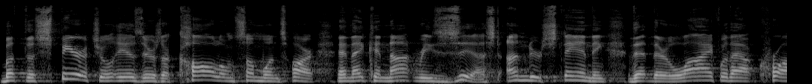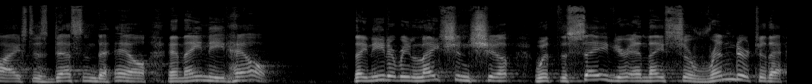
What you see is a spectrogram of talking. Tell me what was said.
But the spiritual is there's a call on someone's heart, and they cannot resist understanding that their life without Christ is destined to hell, and they need help. They need a relationship with the Savior, and they surrender to that.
